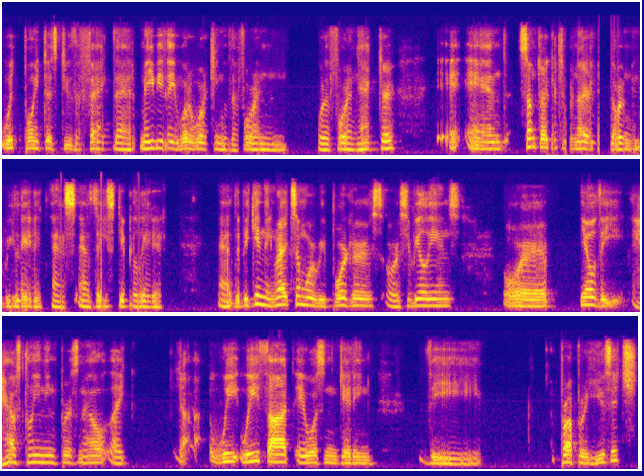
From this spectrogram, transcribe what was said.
would point us to the fact that maybe they were working with a foreign with a foreign actor. And some targets were not government related as as they stipulated at the beginning right? Some were reporters or civilians or you know the house cleaning personnel. Like we we thought it wasn't getting the proper usage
